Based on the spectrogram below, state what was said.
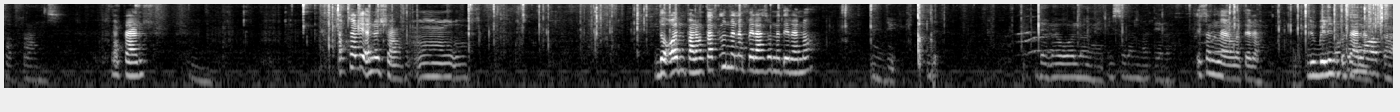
Sa France. France. Actually, ano siya, mm, doon, parang tatlo na lang peraso natira, no? Hindi. Dalawa lang yan. Isa lang natira. Isa na lang natira. Bibilin ko Kung sana. kumuha ka,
